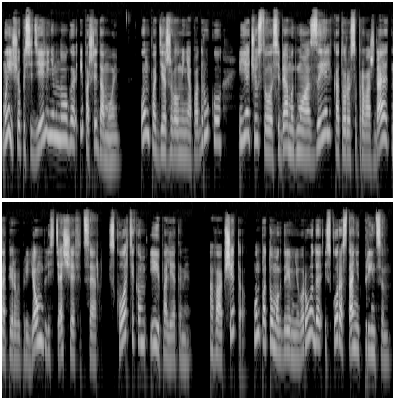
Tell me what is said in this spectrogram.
Мы еще посидели немного и пошли домой. Он поддерживал меня под руку, и я чувствовала себя мадмуазель, которую сопровождает на первый прием блестящий офицер с кортиком и эполетами. А вообще-то он потомок древнего рода и скоро станет принцем.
